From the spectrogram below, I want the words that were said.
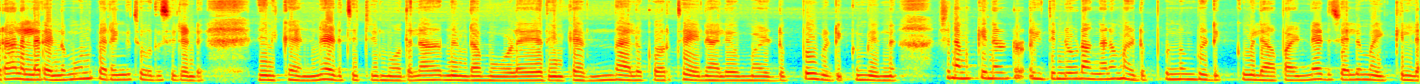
ഒരാളല്ല രണ്ട് മൂന്ന് പേരെങ്കിൽ ചോദിച്ചിട്ടുണ്ട്. നിനക്ക് എണ്ണ അടിച്ചിട്ട് മുതലാകുന്നുണ്ടോ മോളെ? നിനക്ക് എന്തായാലും കുറച്ച് കഴിഞ്ഞാൽ മടുപ്പ് പിടിക്കും എന്ന്. പക്ഷെ നമുക്ക് ഇതിനോട് ഇതിനോട് അങ്ങനെ മടുപ്പൊന്നും പിടിക്കൂല. അപ്പം എണ്ണ അടിച്ചാലും മയക്കില്ല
